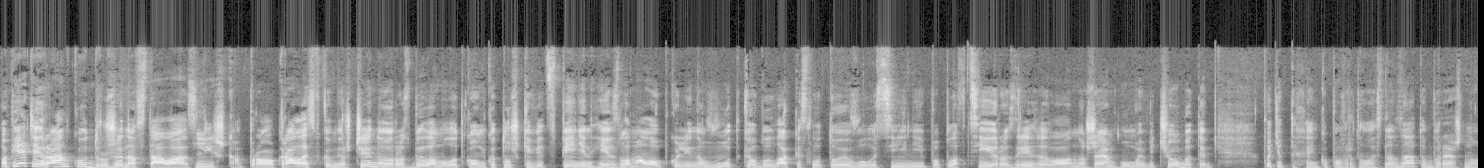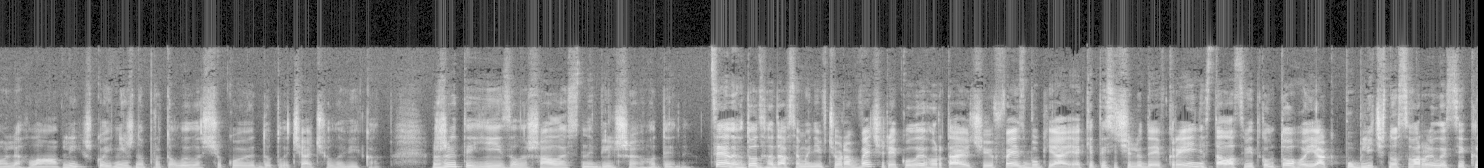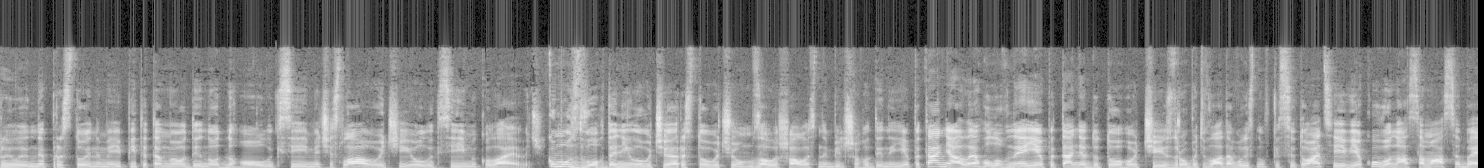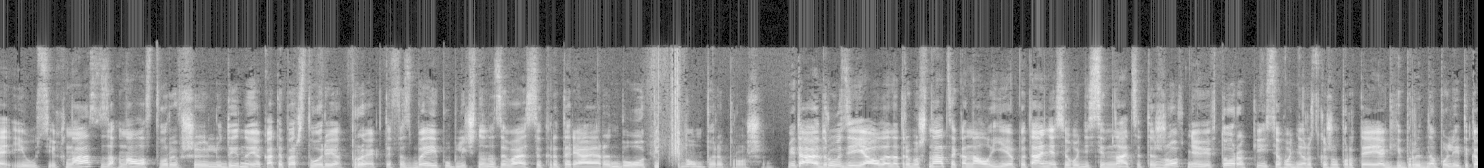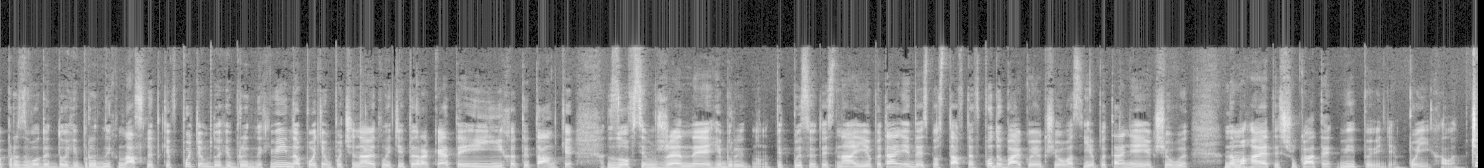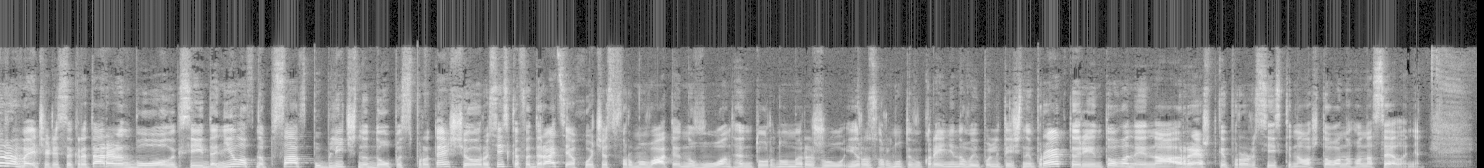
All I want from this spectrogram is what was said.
О п'ятій ранку дружина встала з ліжка, прокралась в комірчину, розбила молотком катушки від спінінгів, зламала об коліно вудки, облила кислотою волосінні поплавці, розрізала ножем гуми від чоботи. Потім тихенько повернулась назад, обережно лягла в ліжко і ніжно притулила щокою до плеча чоловіка. Жити їй залишалось не більше години. Цей анекдот згадався мені вчора ввечері, коли, гортаючи Фейсбук, я, як і тисячі людей в країні, стала свідком того, як публічно сварились і крили непристойними епітетами один одного Олексій М'ячеславович і Олексій Миколаєвич. Кому з двох Даніловичу і Арестовичу залишалось не більше години? Є питання, але головне є питання до того, чи зробить влада висновки з ситуації, в яку вона сама себе і усіх нас загнала, створивши людину, яка тепер створює проект ФСБ і публічно називає секретаря РНБО під перепрошую. Перепрошую, вітаю, друзі! Я Олена Требушна. Це канал є питання. Сьогодні 17 жовтня, вівторок. І сьогодні розкажу про те, як гібридна політика призводить до гібридних наслідків, потім до гібридних війн. а Потім починають летіти ракети і їхати танки зовсім вже не гібридно. Підписуйтесь на є питання, десь поставте вподобайку, якщо у вас є питання, якщо ви намагаєтесь шукати відповіді. Поїхали вчора ввечері. Секретар РНБО Олексій Данілов написав публічно допис про те, що Російська Федерація хоче сформувати нову агентурну агентурну мережу і розгорнути в Україні новий політичний проект, орієнтований на рештки проросійськи налаштованого населення.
